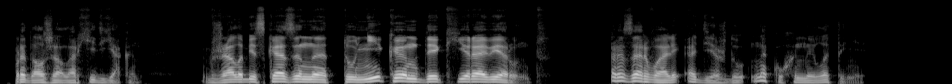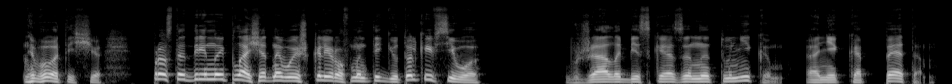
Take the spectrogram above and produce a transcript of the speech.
— продолжал архидьякон. «В жалобе сказано «туникам де кхираверунд». Разорвали одежду на кухонной латыни. «Вот еще. Просто дрянной плащ одного из шкалеров Монтегю, только и всего», в жалобе сказано туником, а не капетом.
